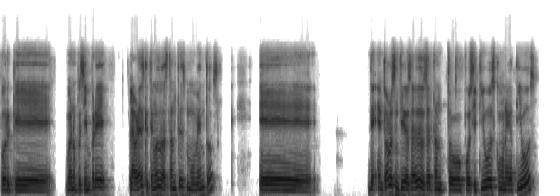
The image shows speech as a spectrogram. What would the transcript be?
porque, bueno, pues siempre, la verdad es que tenemos bastantes momentos eh, de- en todos los sentidos, ¿sabes? O sea, tanto positivos como negativos.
